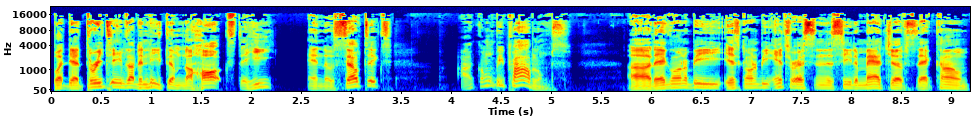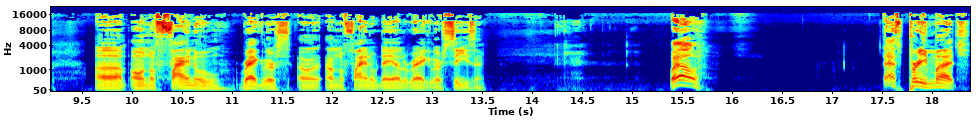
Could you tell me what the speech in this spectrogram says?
but there are three teams underneath them: the Hawks, the Heat, and the Celtics are going to be problems. Uh, they're going to be. It's going to be interesting to see the matchups that come uh, on the final regular uh, on the final day of the regular season. Well, that's pretty much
